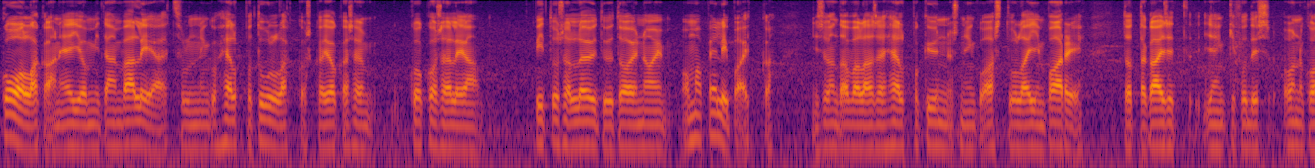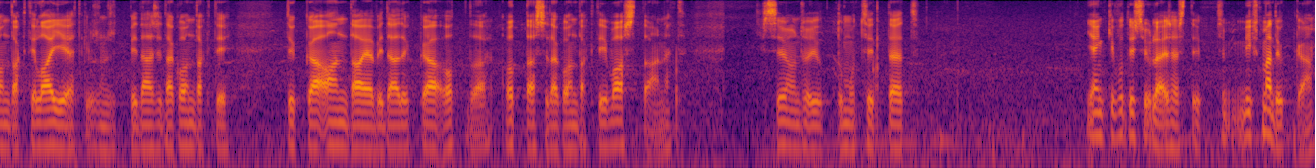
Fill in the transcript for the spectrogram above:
koollakaan ei ole mitään väliä, että sulla on niinku helppo tulla, koska jokaisen kokoisella ja pituisella löytyy toi noin oma pelipaikka, niin se on tavallaan se helppo kynnys niin kuin astua lajin pariin. Totta kai sit jenkkifutis on kontaktilaji, että kyllä sun sit pitää sitä kontaktia tykkää antaa ja pitää tykkää ottaa, ottaa sitä kontaktia vastaan. Et se on se juttu, mutta sitten, että jenkkifutis yleisesti, se, miksi mä tykkään?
